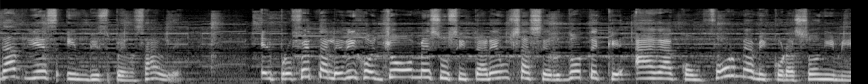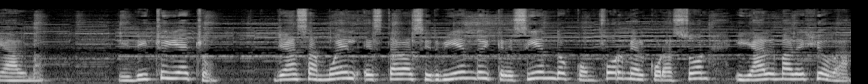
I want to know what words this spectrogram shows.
nadie es indispensable el profeta le dijo, yo me suscitaré un sacerdote que haga conforme a mi corazón y mi alma. Y dicho y hecho, ya Samuel estaba sirviendo y creciendo conforme al corazón y alma de Jehová,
